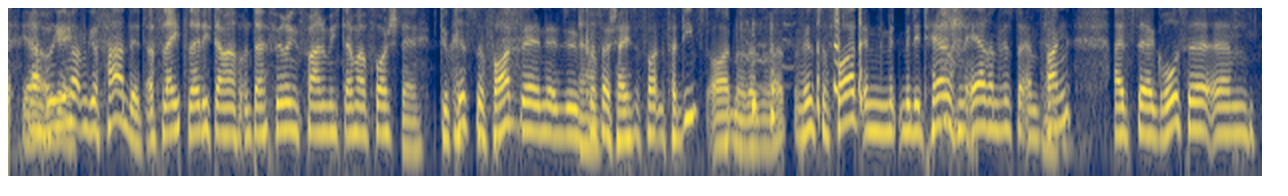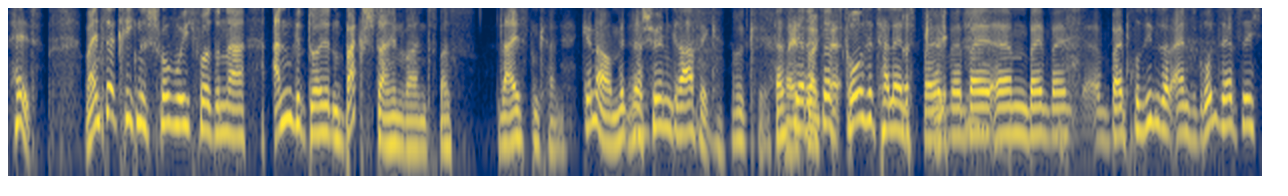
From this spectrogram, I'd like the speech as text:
Ja, nach so okay. jemandem gefahndet. Vielleicht sollte ich da mal unter Föhring fahren und mich da mal vorstellen. Du kriegst sofort, äh, du kriegst wahrscheinlich sofort einen Verdienstorden oder sowas. Du wirst sofort in, mit militärischen Ehren wirst du empfangen als der große ähm, Held. Meinst du, da krieg ich eine Show, wo ich vor so einer angedeuteten Backsteinwand was leisten kann? Genau, mit einer schönen Grafik. Okay. Das ist ja das, das große Talent bei, bei, bei, ähm, bei, bei, äh, bei Pro7 Sat1 grundsätzlich,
